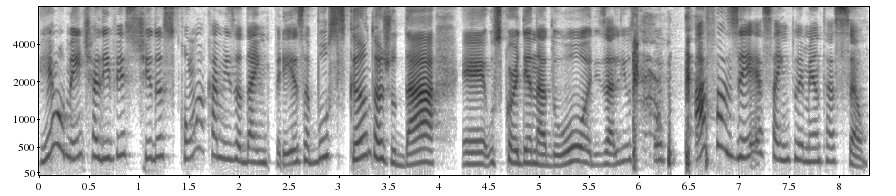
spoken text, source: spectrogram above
realmente ali vestidas com a camisa da empresa, buscando ajudar eh, os coordenadores ali o setor, a fazer essa implementação.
